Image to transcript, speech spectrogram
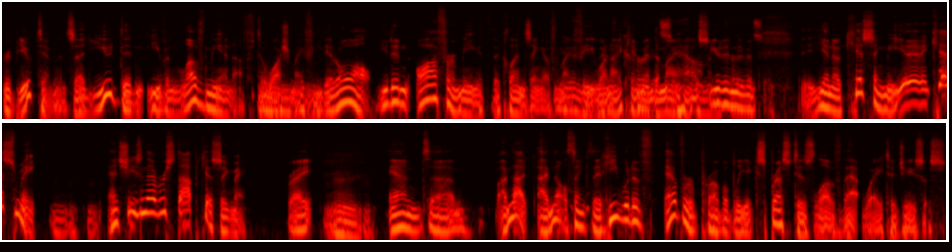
rebuked him and said, You didn't even love me enough to wash my mm-hmm. feet at all. You didn't offer me the cleansing of my feet when I came into my house. You didn't courtesy. even, you know, kissing me. You didn't kiss me. Mm-hmm. And she's never stopped kissing me. Right. Mm-hmm. And, um, I'm not, I don't think that he would have ever probably expressed his love that way to Jesus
